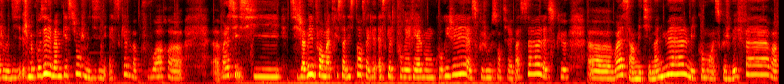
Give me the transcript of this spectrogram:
je, me je me posais les mêmes questions. Je me disais, mais est-ce qu'elle va pouvoir euh, voilà, si, si, j'avais une formatrice à distance, est-ce qu'elle pourrait réellement me corriger? Est-ce que je me sentirais pas seule? Est-ce que, euh, voilà, c'est un métier manuel, mais comment est-ce que je vais faire?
